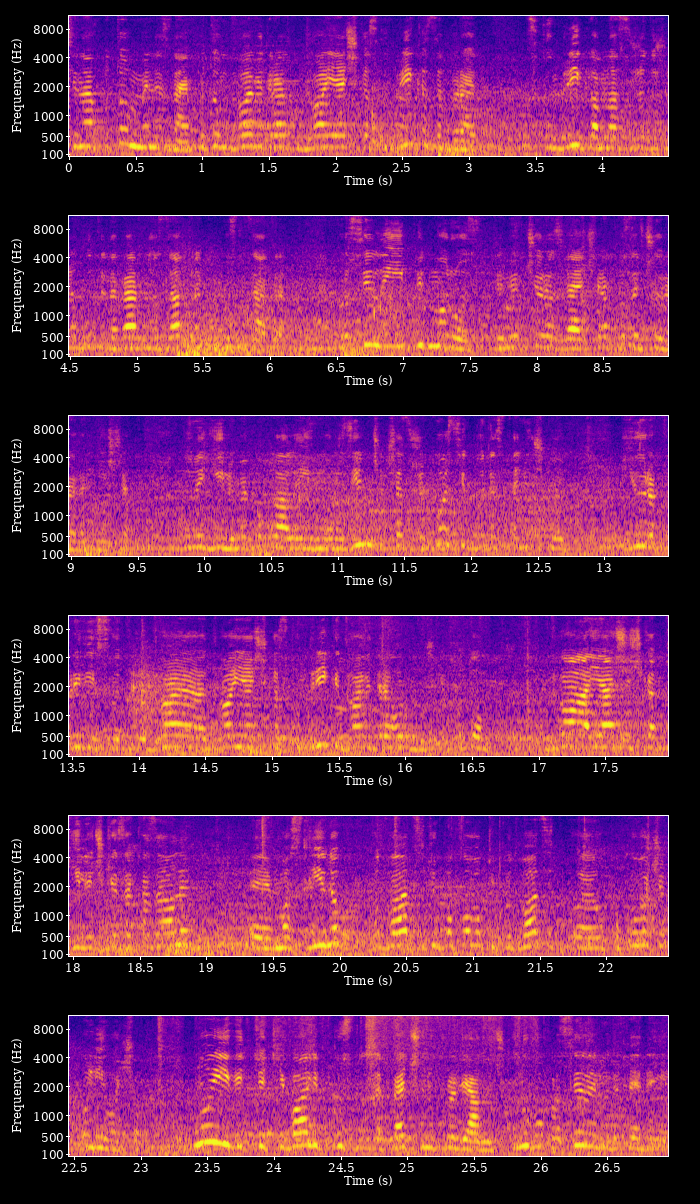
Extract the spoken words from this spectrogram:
ціна потім, ми не знаємо. Потім два відра, два ящика скумбрійка забирають. Скумбрійка в нас вже должна бути, напевно, завтра або післязавтра. Просили її підморозити. Ми вчора з вечора, позавчора верніше, у неділю ми поклали її в морозильничок. Зараз вже Костік буде з Танюшкою. Юра привіз от, два, два ящика скумбрійки, два відра горбушки. Потім два ящичка кілечки заказали, е, маслінок по 20 упаковок і по 20 е, упаковочок олівочок. Ну і від тіті Валі вкусно запечену кров'яночку. Ну, попросили люди те дає.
